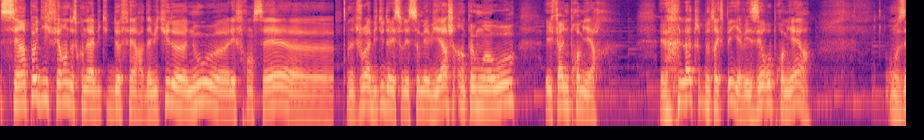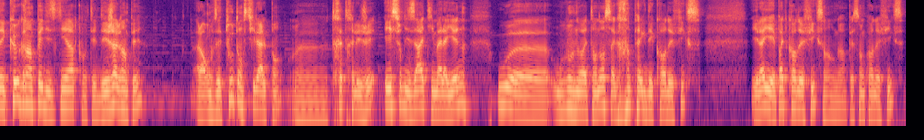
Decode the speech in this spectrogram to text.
C'est un peu différent de ce qu'on a l'habitude de faire. D'habitude, euh, nous, euh, les Français, euh, on a toujours l'habitude d'aller sur des sommets vierges un peu moins hauts et faire une première. Et là, toute notre expé, il y avait zéro première. On faisait que grimper des itinéraires qui ont été déjà grimpés. Alors on faisait tout en style alpin, très très léger, et sur des arêtes himalayennes où, où on aurait tendance à grimper avec des cordes fixes. Et là, il n'y avait pas de corde fixe, hein, on grimpait sans corde fixe.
